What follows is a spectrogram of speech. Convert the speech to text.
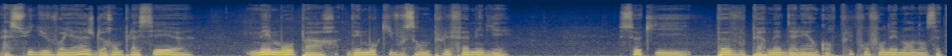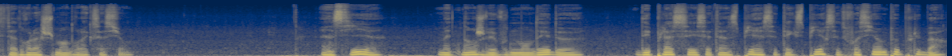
la suite du voyage de remplacer euh, mes mots par des mots qui vous semblent plus familiers. Ceux qui peuvent vous permettre d'aller encore plus profondément dans cet état de relâchement, de relaxation. Ainsi, maintenant je vais vous demander de déplacer cet inspire et cet expire cette fois-ci un peu plus bas,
